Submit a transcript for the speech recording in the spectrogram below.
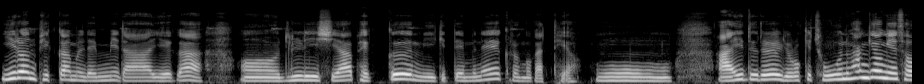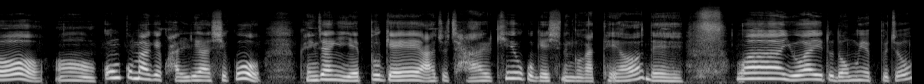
이런 빛감을 냅니다. 얘가, 어, 릴리시아 백금이기 때문에 그런 것 같아요. 오, 아이들을 이렇게 좋은 환경에서 어, 꼼꼼하게 관리하시고 굉장히 예쁘게 아주 잘 키우고 계시는 것 같아요. 네. 와, 이 아이도 너무 예쁘죠?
